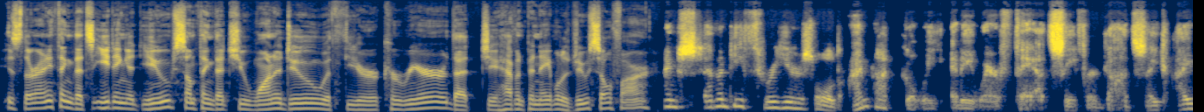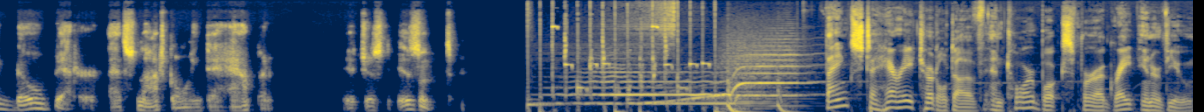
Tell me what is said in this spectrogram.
is there anything that's eating at you, something that you want to do with your career that you haven't been able to do so far? I'm 73 years old. I'm not going anywhere fancy, for God's sake. I know better. That's not going to happen. It just isn't. Thanks to Harry Turtledove and Tor Books for a great interview.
